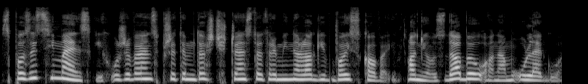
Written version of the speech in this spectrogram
z pozycji męskich, używając przy tym dość często terminologii wojskowej. On ją zdobył, ona mu uległa.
